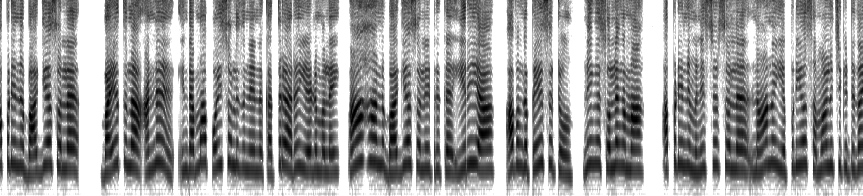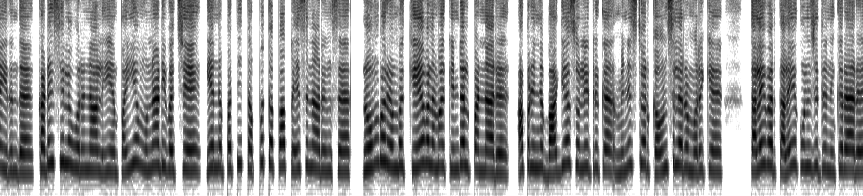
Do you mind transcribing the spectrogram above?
அப்படின்னு பாக்யா சொல்ல. பயத்துல அண்ணன் இந்த அம்மா பொய் சொல்லுதுன்னு கத்துறாரு ஏழுமலை? ஆஹான்னு பாக்யா சொல்லிட்டு இருக்க. இரியா அவங்க பேசட்டும். நீங்க சொல்லுங்கம்மா. அப்படின்னு மினிஸ்டர் சொல்ல நானும் எப்படியோ சமாளிச்சுக்கிட்டு தான் இருந்தேன். கடைசியில ஒரு நாள் என் பையன் முன்னாடி வச்சே என்னை பத்தி தப்பு தப்பா பேசினாருங்க சார் ரொம்ப ரொம்ப கேவலமா கிண்டல் பண்ணாரு. அப்படின்னு பாக்யா சொல்லிட்டு இருக்க மினிஸ்டர் கவுன்சிலர் முறைக்க தலைவர் தலைய குனிஞ்சிட்டு நிக்கிறாரு.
